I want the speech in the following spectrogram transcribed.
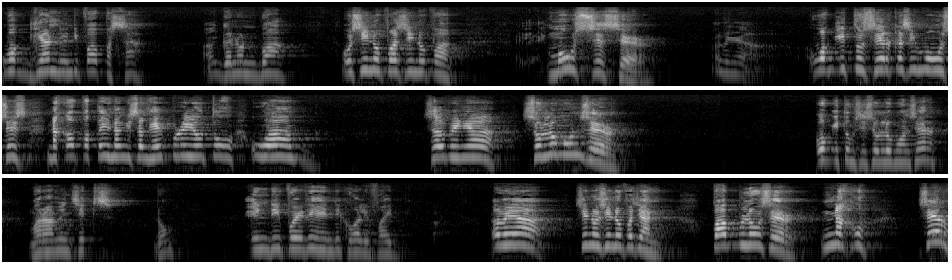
Wag yan, hindi papasa. Ang ganun ba? O sino pa, sino pa? Moses, sir. Sabi niya, wag ito, sir, kasi Moses, nakapatay ng isang Hebreo to. Wag. Sabi niya, Solomon, sir. Wag itong si Solomon, sir. Maraming chicks. No? Hindi pwede, hindi qualified. Sabi niya, sino-sino pa dyan? Pablo, sir. Naku, sir,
